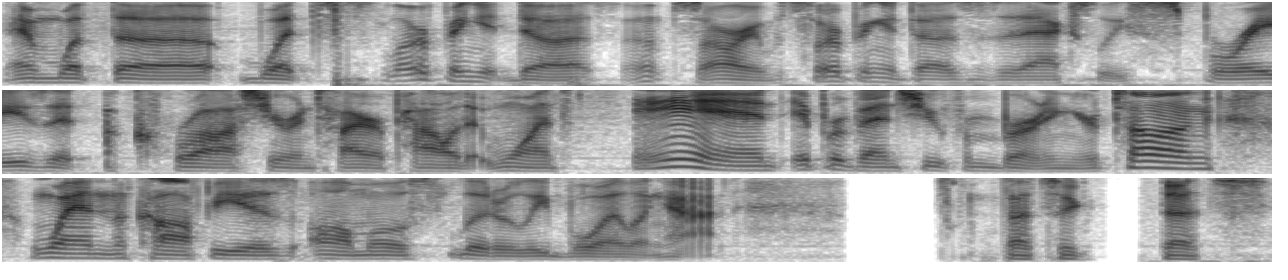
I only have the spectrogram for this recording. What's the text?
And what the what slurping it does, oh, sorry, what slurping it does is it actually sprays it across your entire palate at once, and it prevents you from burning your tongue when the coffee is almost literally boiling hot. That's a that's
